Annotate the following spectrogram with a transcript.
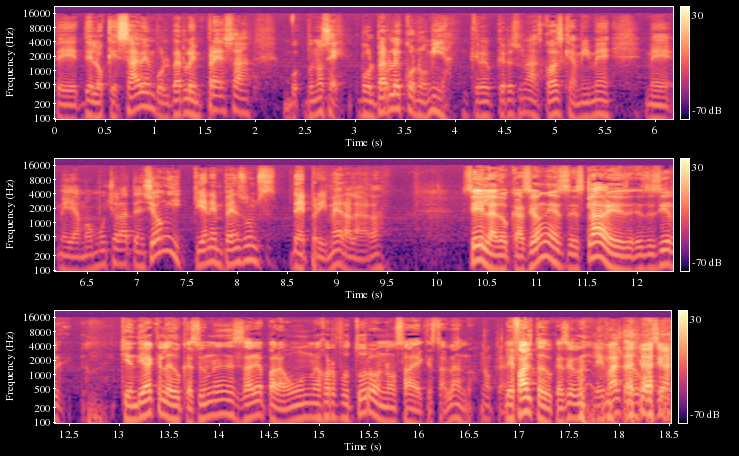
de- de lo que saben, volverlo empresa, vo- no sé, volverlo economía. Creo que es una de las cosas que a mí me, me, me llamó mucho la atención y tienen pensums de primera, la verdad. Sí, la educación es, es clave. Es, es decir, quien diga que la educación no es necesaria para un mejor futuro no sabe de qué está hablando. No, claro. Le falta educación. Le falta educación.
